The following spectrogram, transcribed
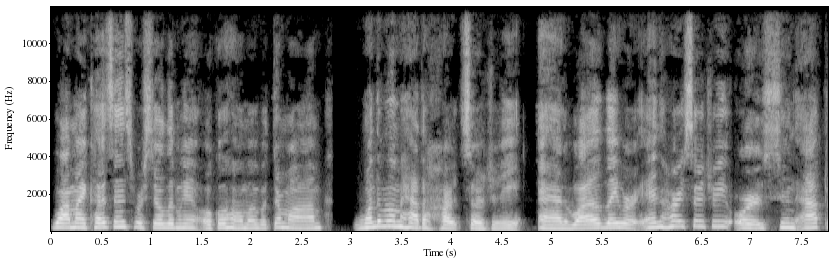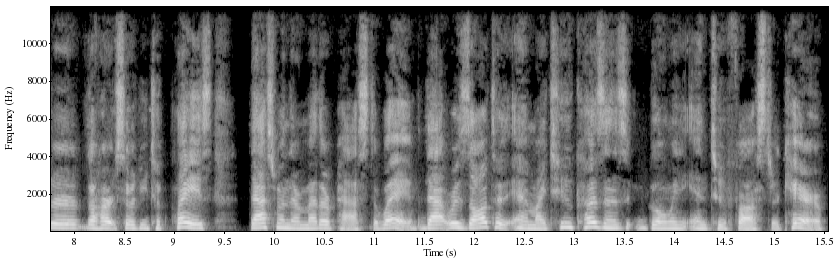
while my cousins were still living in Oklahoma with their mom, one of them had a heart surgery. And while they were in heart surgery or soon after the heart surgery took place, that's when their mother passed away. That resulted in my two cousins going into foster care.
